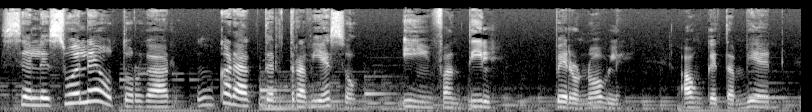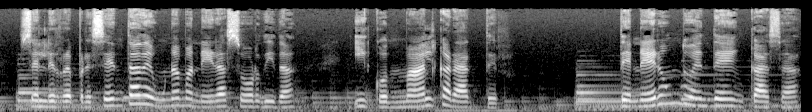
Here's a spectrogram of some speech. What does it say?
Se le suele otorgar un carácter travieso e infantil, pero noble, aunque también se le representa de una manera sórdida y con mal carácter. Tener un duende en casa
